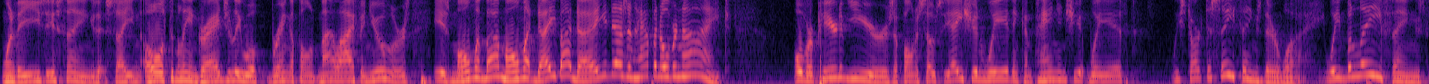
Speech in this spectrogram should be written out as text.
One of the easiest things that Satan ultimately and gradually will bring upon my life and yours is moment by moment, day by day. It doesn't happen overnight over a period of years, upon association with and companionship with, we start to see things their way. We believe things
